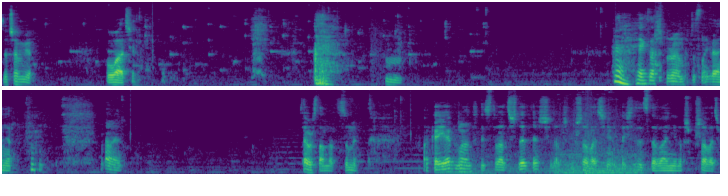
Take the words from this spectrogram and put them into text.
Dlaczego mnie wołacie? Hmm. Ech, Jak zawsze problem podczas nagrania. Ale... To już standard w sumie. Okej, jak wygląda tutaj sytuacja? Czy też się da? Nie, tutaj się zdecydowanie nie da przypuszczać.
